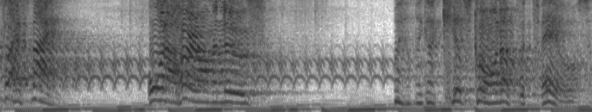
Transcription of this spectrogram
news last night, or what I heard on the news, well, they got kids growing up with tails.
